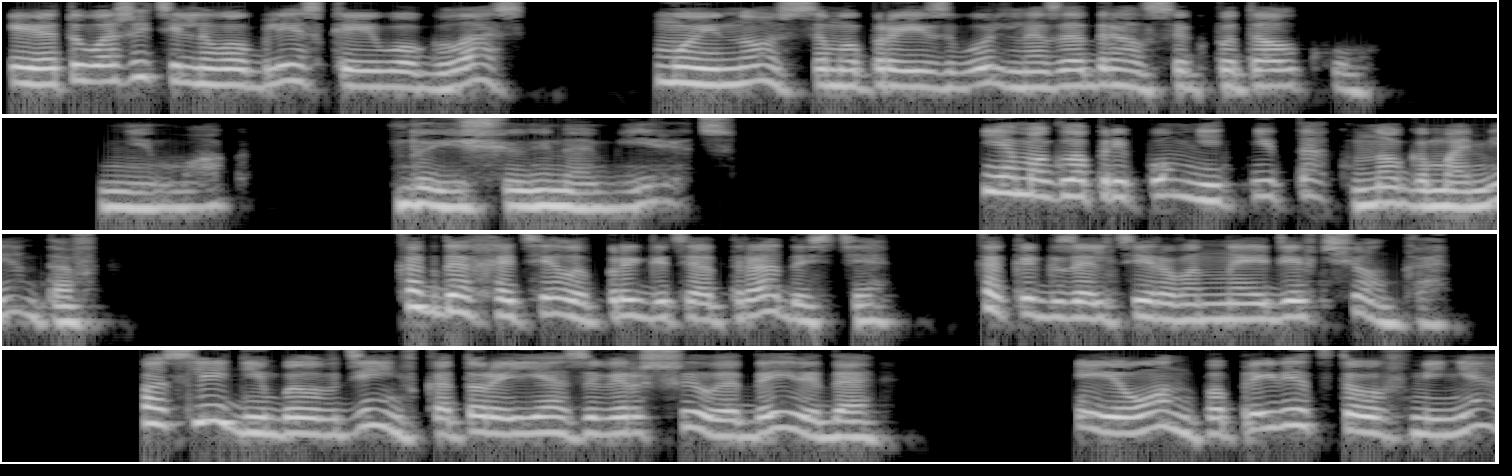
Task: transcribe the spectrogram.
и от уважительного блеска его глаз мой нос самопроизвольно задрался к потолку. Не маг, да еще и намерец. Я могла припомнить не так много моментов, когда хотела прыгать от радости, как экзальтированная девчонка. Последний был в день, в который я завершила Дэвида, и он, поприветствовав меня,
